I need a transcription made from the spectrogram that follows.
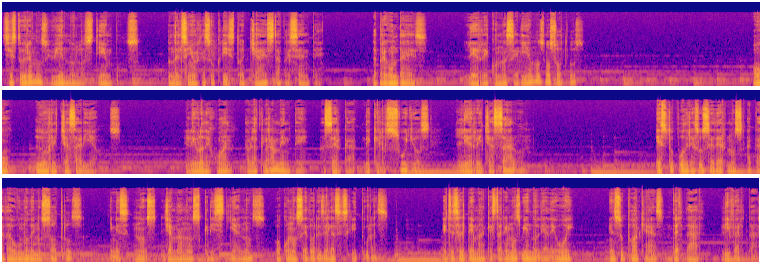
Si estuviéramos viviendo los tiempos donde el Señor Jesucristo ya está presente, la pregunta es, ¿le reconoceríamos nosotros o lo rechazaríamos? El libro de Juan habla claramente acerca de que los suyos le rechazaron. Esto podría sucedernos a cada uno de nosotros, quienes nos llamamos cristianos o conocedores de las escrituras. Este es el tema que estaremos viendo el día de hoy en su podcast Verdad, Libertad.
